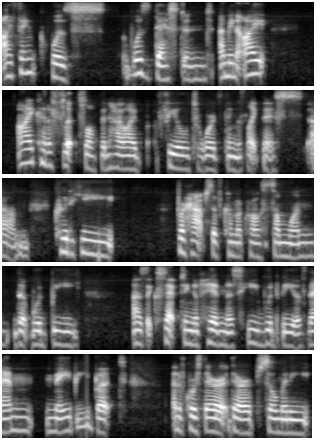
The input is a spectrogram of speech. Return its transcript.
I think was was destined. I mean, I I kind of flip flop in how I feel towards things like this. Um, could he perhaps have come across someone that would be as accepting of him as he would be of them? Maybe, but and of course there there are so many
